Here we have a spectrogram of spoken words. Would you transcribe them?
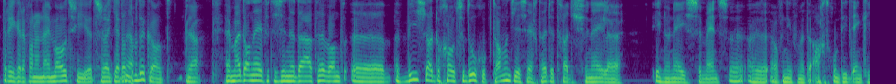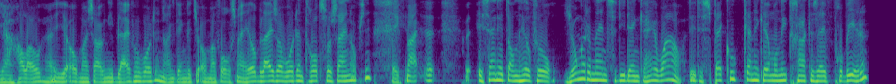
triggeren van een emotie, zodat jij dat Ja. product koopt. Ja, en maar dan eventjes inderdaad, hè, want eh, wie is jou de grootste doelgroep dan? Want je zegt hè, de traditionele Indonesische mensen, eh, of in ieder geval met de achtergrond, die denken, ja hallo, je oma zou er niet blij van worden. Nou, ik denk dat je oma volgens mij heel blij zou worden en trots zou zijn op je. Zeker. Maar eh, zijn het dan heel veel jongere mensen die denken, hé hey, wauw, dit is spekkoek, ken ik helemaal niet, ga ik eens even proberen.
